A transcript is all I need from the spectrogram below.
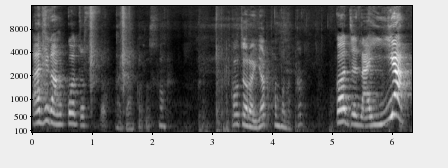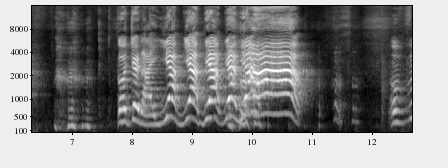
아직 안 꺼졌어. 아직 안 꺼졌어. 꺼져라, 얍 한번 할까? 꺼져라, 얍! 꺼져라, 얍, 얍, 얍, 얍, 얍! 오빠,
